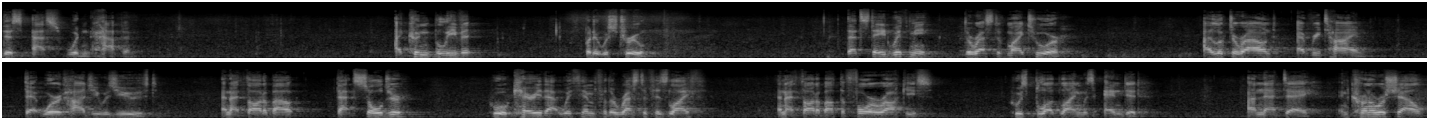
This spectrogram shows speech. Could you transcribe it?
this S wouldn't happen. I couldn't believe it, but it was true. That stayed with me the rest of my tour. I looked around every time that word Haji was used, and I thought about that soldier who will carry that with him for the rest of his life, and I thought about the four Iraqis whose bloodline was ended on that day. And Colonel Rochelle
